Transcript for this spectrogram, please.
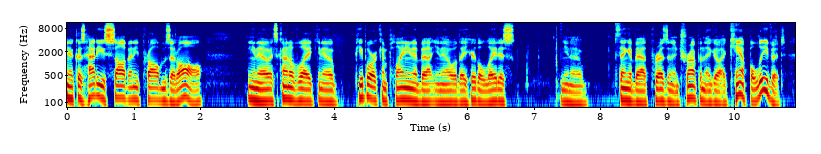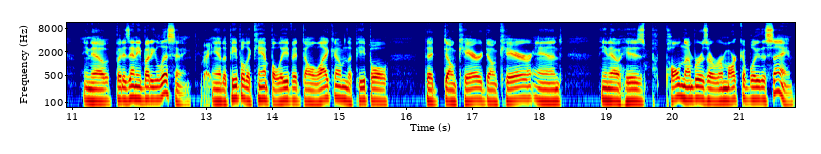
You know, because how do you solve any problems at all? You know, it's kind of like you know, people are complaining about, you know, they hear the latest, you know, thing about President Trump, and they go, "I can't believe it." You know, but is anybody listening? Right. You know, the people that can't believe it don't like him. The people that don't care don't care, and you know his p- poll numbers are remarkably the same.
